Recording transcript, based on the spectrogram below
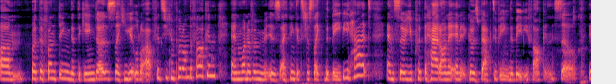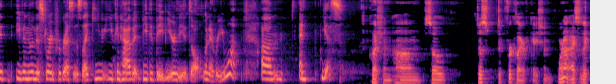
Um, but the fun thing that the game does, like you get little outfits you can put on the falcon, and one of them is I think it's just like the baby hat, and so you put the hat on it and it goes back to being the baby falcon. So it even when the story progresses, like you you can have it be the baby or the adult whenever you want. Um, and yes. Question. Um, so just for clarification, we're not actually like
